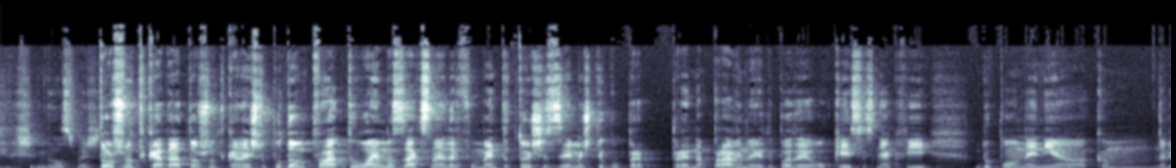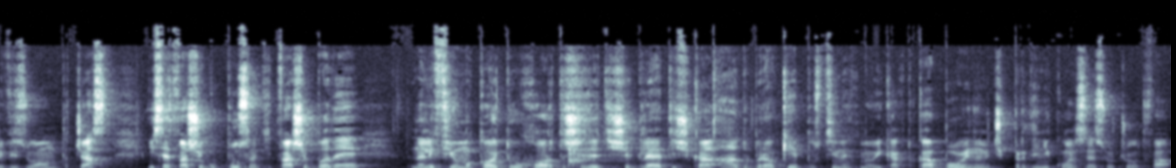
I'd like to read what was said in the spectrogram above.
беше много смешно. Точно така, да, точно така. Нещо подобно. Това, това има Зак Снайдер в момента. Той ще вземе, ще го пре, пренаправи нали, да бъде окей с някакви допълнения към нали, визуалната част и след това ще го пуснат. И това ще бъде нали, филма, който хората ще седят и ще гледат и ще кажат, а, добре, окей, постигнахме. И както каза Бой, нали, че преди никога не се е случило това.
